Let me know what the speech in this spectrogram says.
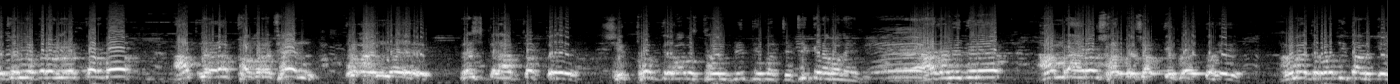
এজন্য করে অনুরোধ করব আপনারা লক্ষ্য করেছেন? শিক্ষকদের অবস্থান বৃদ্ধি পাচ্ছে, ঠিক কিনা বলেন? আগামী দিনে আমরা আরও সর্বশক্তি প্রয়োগ করে আমাদের অধিকারকে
